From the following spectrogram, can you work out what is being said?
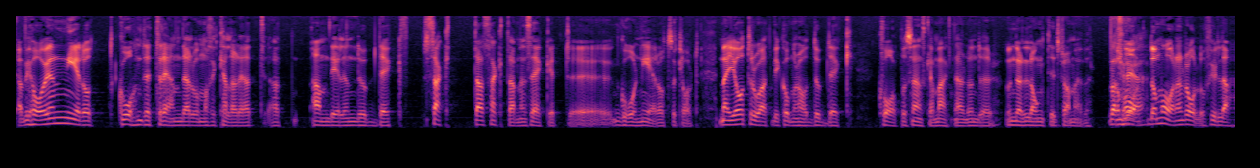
Ja, vi har ju en nedåtgående trend, eller vad man ska kalla det, att, att andelen dubbdäck sakta, sakta men säkert eh, går neråt såklart. Men jag tror att vi kommer att ha dubbdäck kvar på svenska marknaden under, under lång tid framöver. Varför de, det? har, de har en roll att fylla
